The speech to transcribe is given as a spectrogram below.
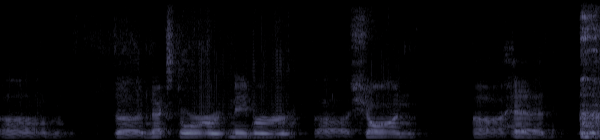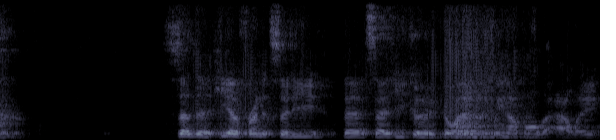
um, the next door neighbor, uh, Sean uh, Head, said that he had a friend at City that said he could go ahead and clean up all the alley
